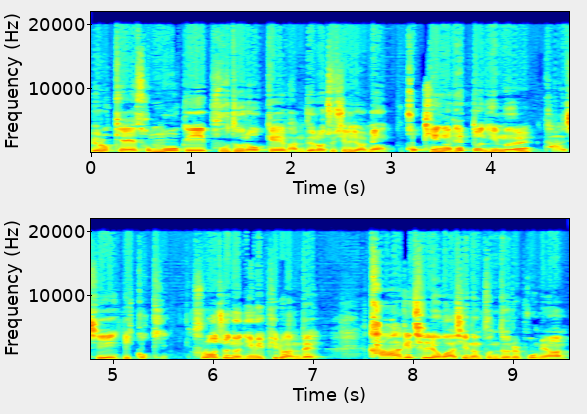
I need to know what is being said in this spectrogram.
이렇게 손목이 부드럽게 만들어 주시려면 코킹을 했던 힘을 다시 리코킹 풀어주는 힘이 필요한데 강하게 치려고 하시는 분들을 보면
